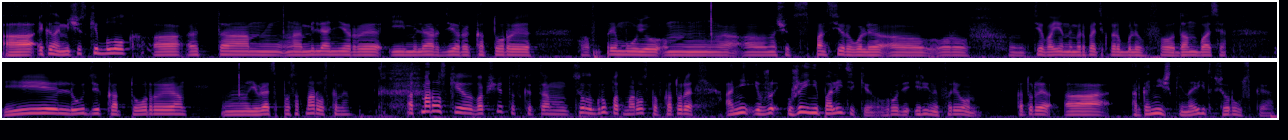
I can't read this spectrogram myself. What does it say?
Э, экономический блок э, – это э, миллионеры и миллиардеры, которые впрямую значит, спонсировали те военные мероприятия, которые были в Донбассе и люди, которые являются просто отморозками. Отморозки вообще, так сказать, там целая группа отморозков, которые, они уже, уже и не политики, вроде Ирины Фарион, которые а, органически ненавидит все русское.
